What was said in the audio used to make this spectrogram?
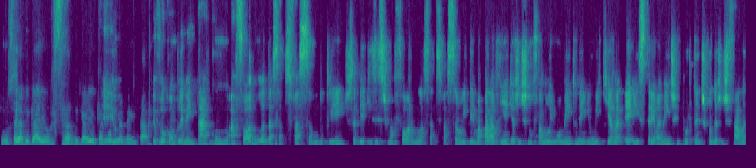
Não sei, Abigail, se a Abigail quer eu, complementar. Eu vou complementar com a fórmula da satisfação do cliente. Sabia que existe uma fórmula satisfação e tem uma palavrinha que a gente não falou em momento nenhum e que ela é extremamente importante quando a gente fala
